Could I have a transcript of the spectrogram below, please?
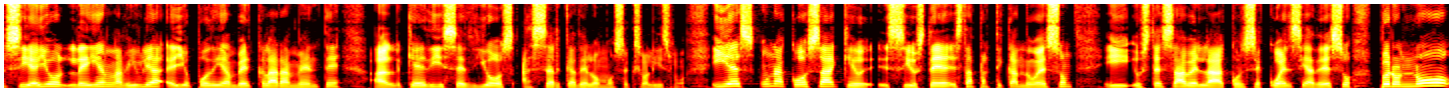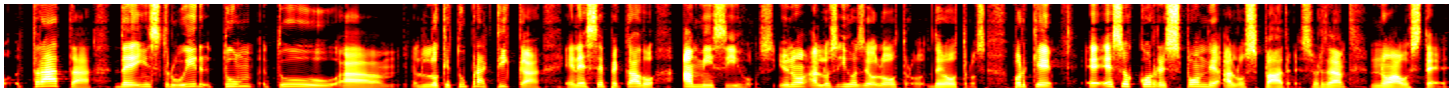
si ellos leían la Biblia, ellos podían ver claramente al qué dice Dios acerca del homosexualismo. Y es una cosa que si usted está practicando eso, y usted sabe la consecuencia de eso, pero no trata de instruir tú lo que tú practicas en ese pecado a mis hijos, you know, a los hijos de, otro, de otros, porque eh, eso corresponde a los padres, ¿verdad? No a usted.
